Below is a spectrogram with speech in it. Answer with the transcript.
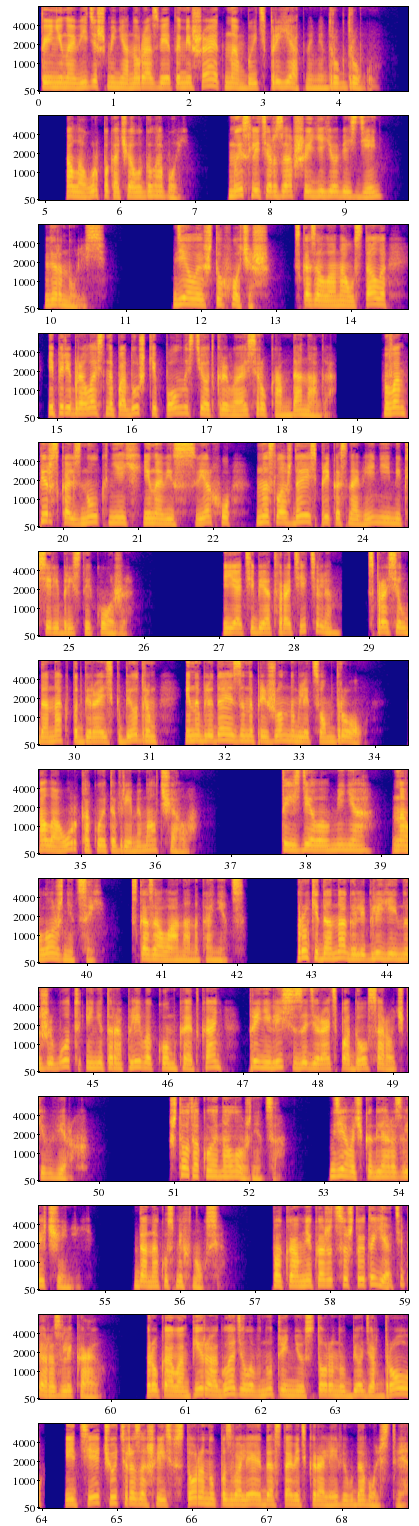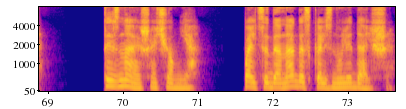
«Ты ненавидишь меня, но разве это мешает нам быть приятными друг другу?» Алаур покачала головой. Мысли, терзавшие ее весь день, вернулись. «Делай, что хочешь», — сказала она устало и перебралась на подушки, полностью открываясь рукам Донага. Вампир скользнул к ней и навис сверху, наслаждаясь прикосновениями к серебристой коже. «Я тебе отвратителен?» — спросил Донаг, подбираясь к бедрам и наблюдая за напряженным лицом Дроу. А Лаур какое-то время молчала. «Ты сделал меня наложницей», сказала она наконец. Руки Донага легли ей на живот, и неторопливо, комкая ткань, принялись задирать подол сорочки вверх. «Что такое наложница?» «Девочка для развлечений». Донак усмехнулся. «Пока мне кажется, что это я тебя развлекаю». Рука вампира огладила внутреннюю сторону бедер Дроу, и те чуть разошлись в сторону, позволяя доставить королеве удовольствие. Ты знаешь, о чем я. Пальцы Донага скользнули дальше.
